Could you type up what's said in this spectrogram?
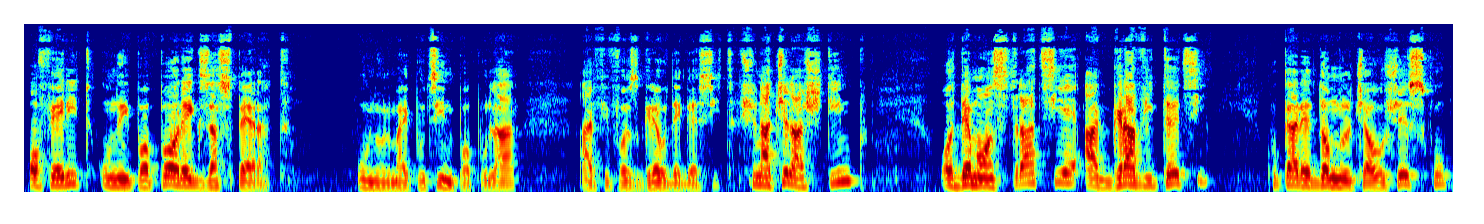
oferit unui popor exasperat. Unul mai puțin popular ar fi fost greu de găsit. Și în același timp, o demonstrație a gravității cu care domnul Ceaușescu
